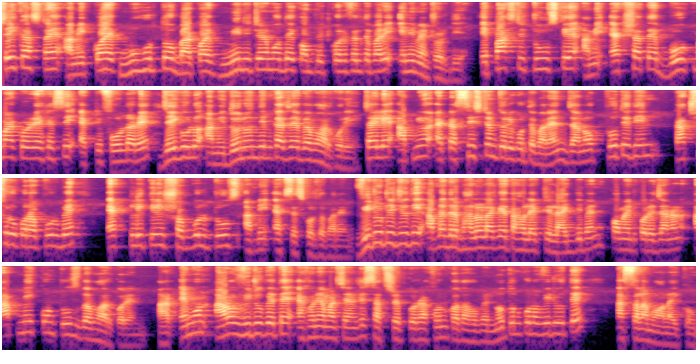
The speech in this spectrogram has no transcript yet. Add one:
সেই কাজটাই আমি কয়েক মুহূর্ত বা কয়েক মিনিটের মধ্যে কমপ্লিট করে ফেলতে পারি এলিমেন্টর দিয়ে। এই পাঁচটি টুলসকে আমি একসাথে বুকমার্ক করে রেখেছি একটি ফোল্ডারে যেগুলো আমি দৈনন্দিন কাজে ব্যবহার করি। চাইলে আপনিও একটা সিস্টেম তৈরি করতে পারেন যেন প্রতিদিন কাজ শুরু করার পূর্বে এক ক্লিকেই সবগুলো টুলস আপনি অ্যাক্সেস করতে পারেন। ভিডিওটি যদি আপনাদের ভালো লাগে, তাহলে একটি লাইক দিবেন কমেন্ট করে জানান আপনি কোন টুলস ব্যবহার করেন। আর এমন আরও ভিডিও পেতে এখনই আমার চ্যানেলটি সাবস্ক্রাইব করে রাখুন। কথা হবে নতুন কোনো ভিডিওতে আসসালামু আলাইকুম।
